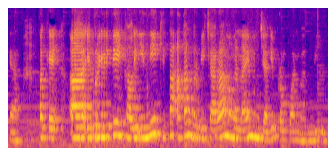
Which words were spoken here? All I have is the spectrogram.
Ya, oke. Okay. Uh, eh, Ibu Riniti, kali ini kita akan berbicara mengenai menjadi perempuan Bali.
